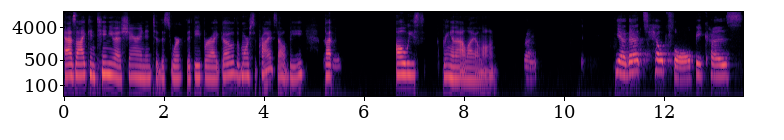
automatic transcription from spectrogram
as I continue as Sharyn into this work, the deeper I go, the more surprised I'll be. But mm-hmm. always bring an ally along. Right. Yeah, that's helpful because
